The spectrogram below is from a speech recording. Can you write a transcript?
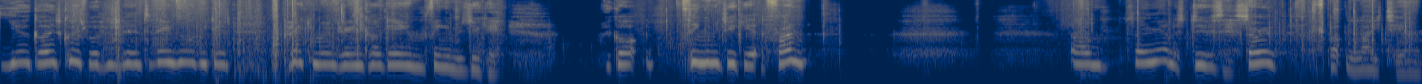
Yo guys, Chris Muffin here, and today we'll be doing a Pokemon trading card game thingamajiggy. We got thingamajiggy at the front. Um, so yeah, let's do this. Sorry about the lighting.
